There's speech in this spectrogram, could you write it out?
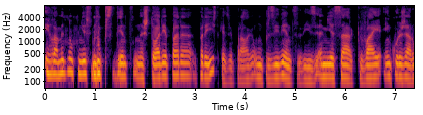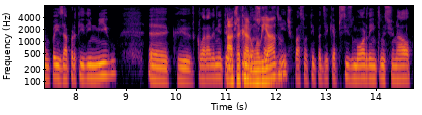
Eu realmente não conheço nenhum precedente na história para, para isto, quer dizer, para um presidente diz, ameaçar que vai encorajar um país a partir de inimigo, uh, que declaradamente é a atacar um aliado, Unidos, que passa o tempo a dizer que é preciso uma ordem internacional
